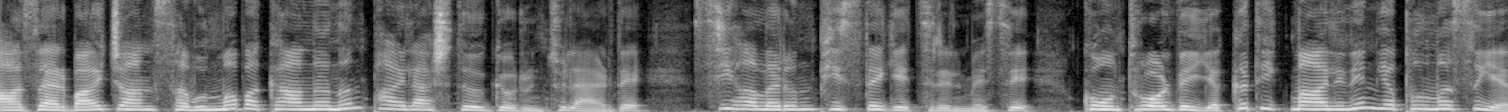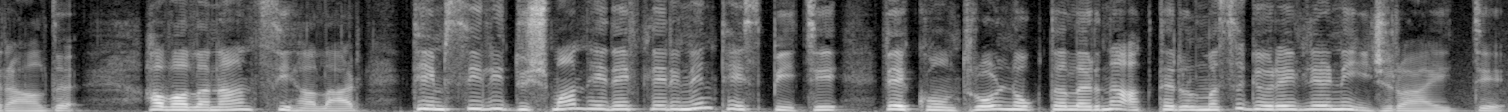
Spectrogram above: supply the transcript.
Azerbaycan Savunma Bakanlığı'nın paylaştığı görüntülerde SİHA'ların piste getirilmesi, kontrol ve yakıt ikmalinin yapılması yer aldı. Havalanan SİHA'lar temsili düşman hedeflerinin tespiti ve kontrol noktalarına aktarılması görevlerini icra etti.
